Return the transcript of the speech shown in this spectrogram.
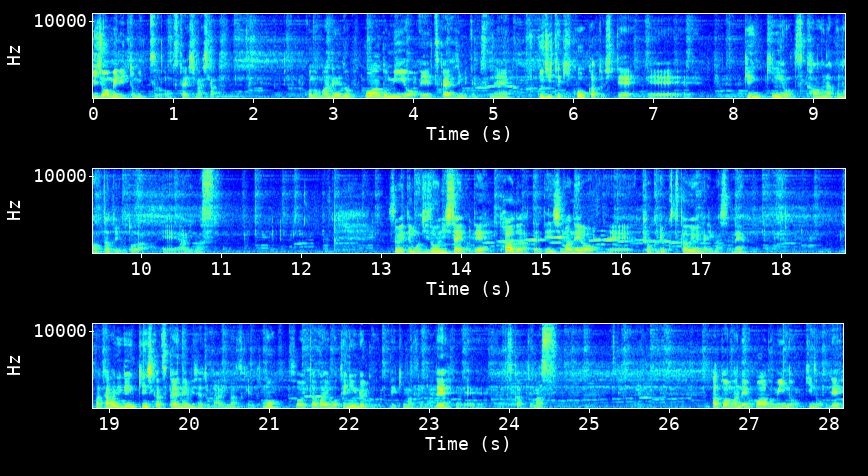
以上メリット3つお伝えしました。このマネードフォワードミーを使い始めてですね、副次的効果として、え現金を使わなくなったということが、えー、あります。すべても自動にしたいので、カードだったり電子マネーを、えー、極力使うようになりましたね。まあ、たまに現金しか使えない店とかありますけれども、そういった場合も手入力できますので、えー、使ってます。あとはマネーフォワードミーの機能で、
